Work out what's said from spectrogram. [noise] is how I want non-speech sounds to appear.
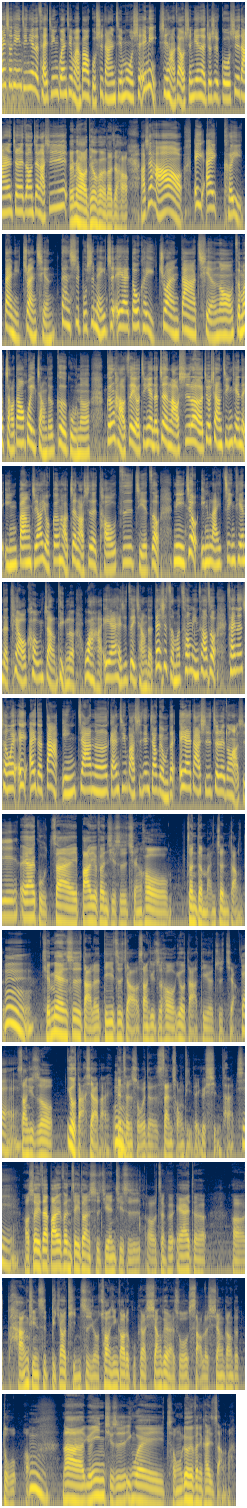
欢迎收听今天的财经关键晚报股市达人节目，我是 Amy，现场在我身边的就是股市达人郑瑞宗郑老师。Amy 好，听众朋友大家好，老师好。AI 可以带你赚钱，但是不是每一只 AI 都可以赚大钱哦？怎么找到会涨的个股呢？跟好最有经验的郑老师了，就像今天的银邦，只要有跟好郑老师的投资节奏，你就迎来今天的跳空涨停了。哇，AI 还是最强的，但是怎么聪明操作才能成为 AI 的的大赢家呢？赶紧把时间交给我们的 AI 大师郑瑞东老师。AI 股在八月份其实前后真的蛮震荡的。嗯，前面是打了第一只脚上去之后，又打第二只脚，对，上去之后又打下来，变成所谓的三重底的一个形态。是啊，所以在八月份这一段时间，其实呃，整个 AI 的。呃，行情是比较停滞，有创新高的股票相对来说少了相当的多哦。嗯，那原因其实因为从六月份就开始涨嘛，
